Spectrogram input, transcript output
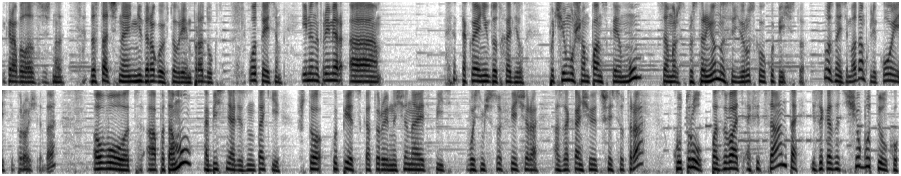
икра была достаточно, достаточно недорогой в то время продукт. Вот этим. Или, например, а, такой анекдот ходил. Почему шампанское мум самое распространенное среди русского купечества? Ну, знаете, мадам Клико есть и прочее, да? Вот. А потому, объясняли знатоки, что купец, который начинает пить в 8 часов вечера, а заканчивает в 6 утра – к утру позвать официанта и заказать еще бутылку,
